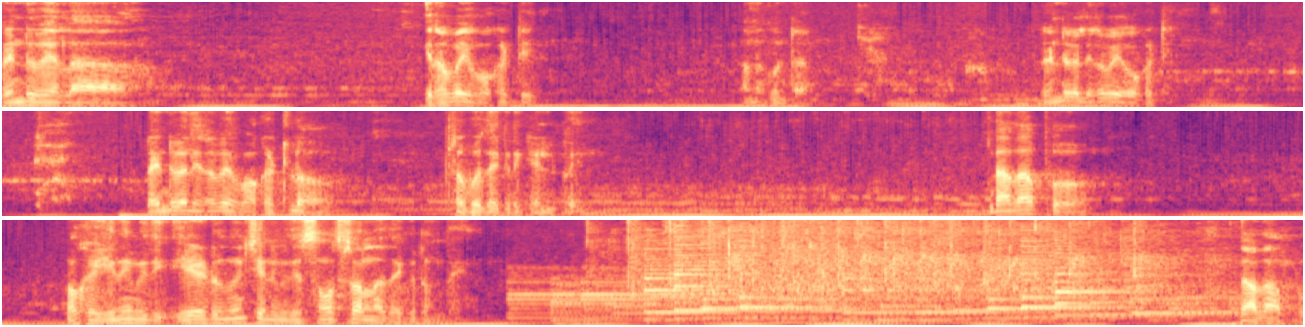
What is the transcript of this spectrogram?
రెండు వేల ఇరవై ఒకటి అనుకుంటాను. రెండు వేల ఇరవై ఒకటి. రెండు వేల ఇరవై ఒకటిలో ప్రభు దగ్గరికి వెళ్ళిపోయింది. దాదాపు ఒక ఎనిమిది ఏడు నుంచి ఎనిమిది సంవత్సరాలు నా దగ్గర ఉంది. దాదాపు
